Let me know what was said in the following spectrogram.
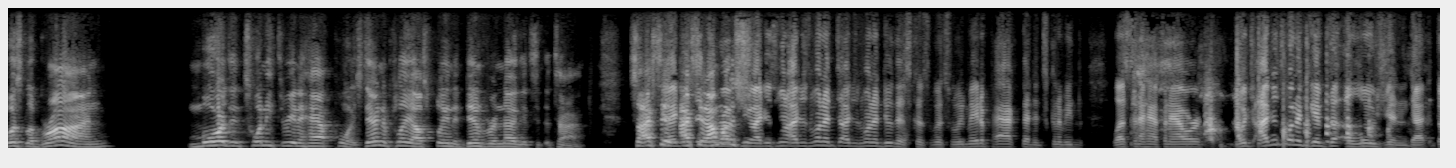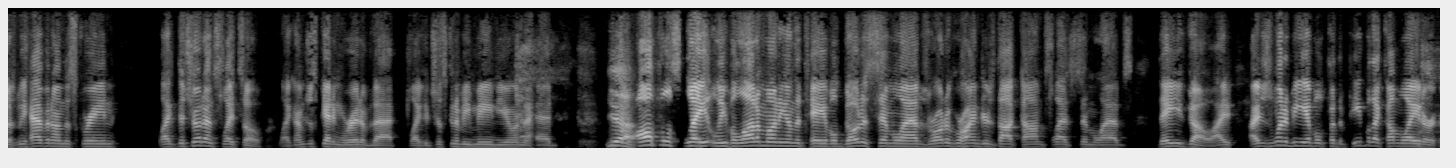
was LeBron more than 23 and a half points. They're in the playoffs playing the Denver Nuggets at the time. So I said, yeah, I, I, said, I'm going to. I just want, I just want to, I just want to do this because we made a pact that it's going to be less than a half an hour. Which I just want to give the illusion that because we have it on the screen, like the showdown slate's over. Like I'm just getting rid of that. Like it's just going to be me and you in the head. Yeah, awful slate. Leave a lot of money on the table. Go to SimLabs, rotogrinders.com/slash SimLabs. There you go. I I just want to be able for the people that come later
